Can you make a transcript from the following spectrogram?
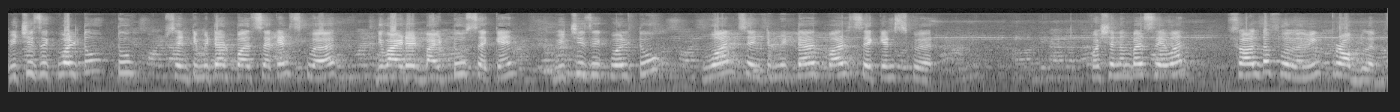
Which is equal to 2 centimeter per second square divided by 2 second which is equal to 1 centimeter per second square. Question number 7 solve the following problems.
